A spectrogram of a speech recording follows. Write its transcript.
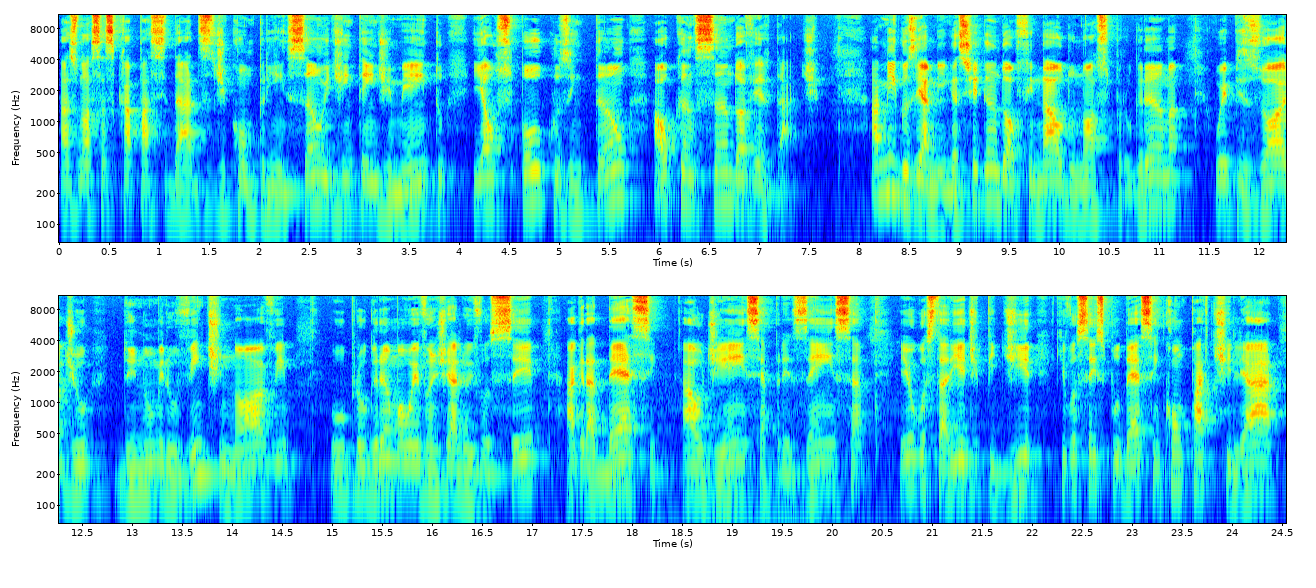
as nossas capacidades de compreensão e de entendimento e aos poucos então alcançando a verdade. Amigos e amigas, chegando ao final do nosso programa, o episódio de número 29, o programa O Evangelho e Você, agradece a audiência, a presença. Eu gostaria de pedir que vocês pudessem compartilhar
